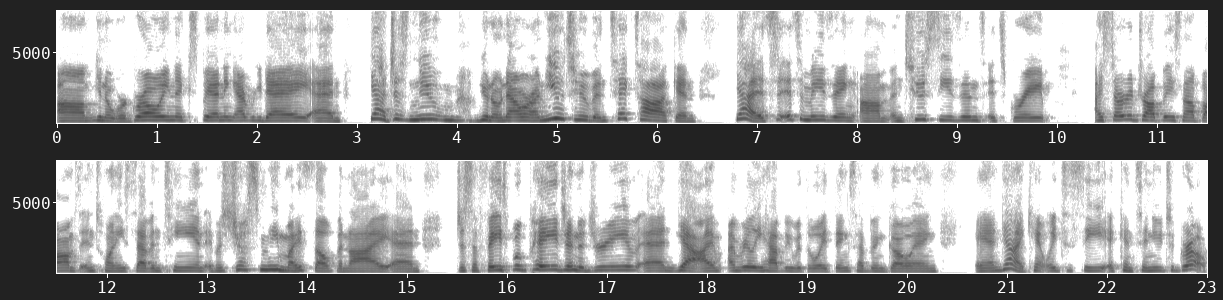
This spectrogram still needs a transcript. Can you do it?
Um, you know, we're growing, expanding every day. And yeah, just new, you know, now we're on YouTube and TikTok. And yeah, it's it's amazing. Um, and two seasons, it's great. I started Drop Bass Not Bombs in 2017. It was just me, myself, and I, and just a Facebook page and a dream. And yeah, I'm I'm really happy with the way things have been going. And yeah, I can't wait to see it continue to grow.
